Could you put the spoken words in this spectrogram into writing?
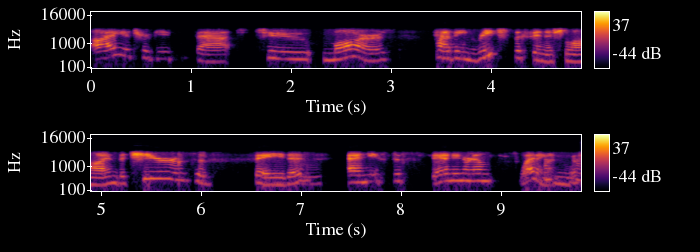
I attribute that to Mars having reached the finish line. The cheers have faded, Mhm. and he's just standing around sweating with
